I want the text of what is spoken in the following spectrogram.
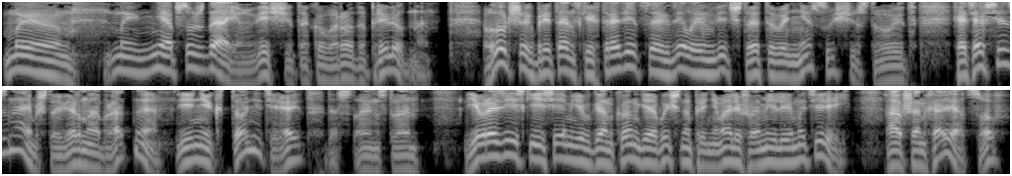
Мы... мы не обсуждаем вещи такого рода прилюдно. В лучших британских традициях делаем вид, что этого не существует, хотя все знаем, что верно обратное, и никто не теряет достоинства. Евразийские семьи в Гонконге обычно принимали фамилии матерей, а в Шанхае — отцов.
